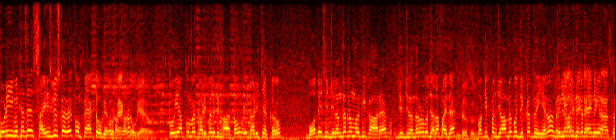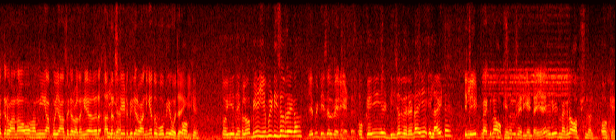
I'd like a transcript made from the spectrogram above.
थोड़ी मेरे ख्याल से साइज़ भी उसका कॉम्पैक्ट हो गया थोड़ा। हो गया है तो ये आपको मैं गाड़ी पहले दिखाता हूँ ये गाड़ी चेक करो। बहुत ही अच्छी जलंधर नंबर की कार है जलंधर वालों को ज़्यादा फ़ायदा है। बिल्कुल। बाकी पंजाब में कोई दिक्कत नहीं है ना? दिल्ली वाली दिक्कत है नहीं है। ट्रांसफ़र करवाना हो हम ही आपको यहाँ से करवा देंगे। अगर अदर स्टेट भी करवानी है तो वो भी हो जाएगी। ओके तो ये देख लो भैया ये भी डीजल रहेगा? ये भी डीजल वेरिएंट है। ओके ये डीजल वेरिएंट है। ये इलाइट है? इलीट मैग्ना ऑप्शनल वेरिएंट है ये। एलिट मैगना ऑप्शनल ओके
